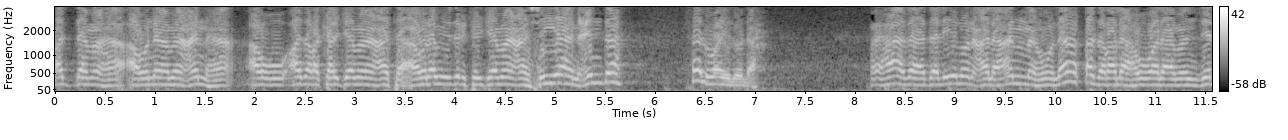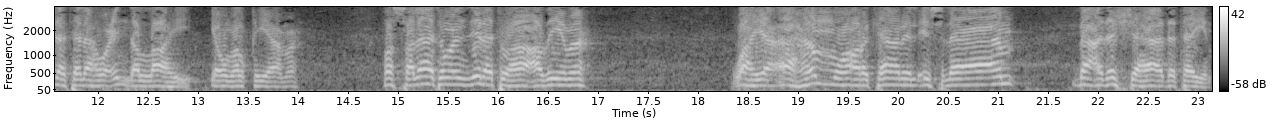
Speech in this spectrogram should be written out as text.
قدمها أو نام عنها أو أدرك الجماعة أو لم يدرك الجماعة سيان عنده فالويل له. فهذا دليل على أنه لا قدر له ولا منزلة له عند الله يوم القيامة. فالصلاة منزلتها عظيمة وهي أهم أركان الإسلام بعد الشهادتين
